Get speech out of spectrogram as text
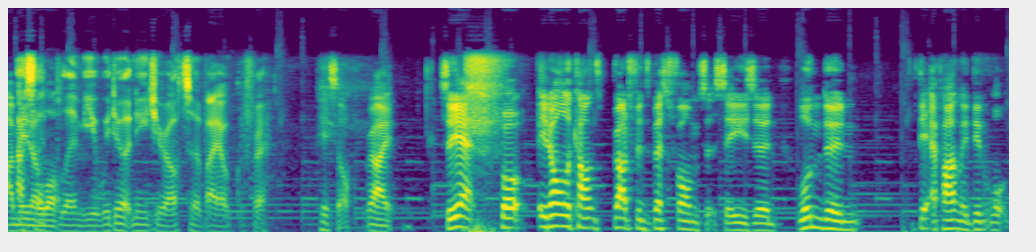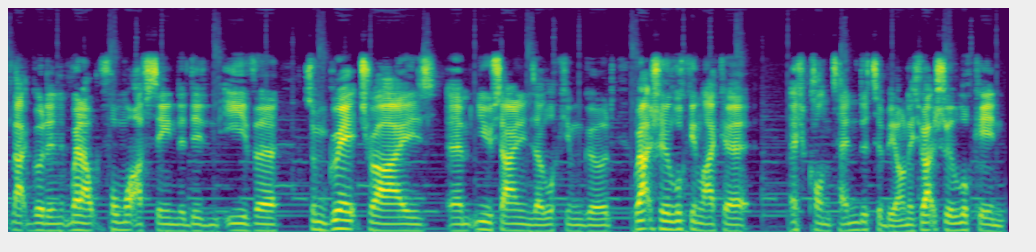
I'm I in a lot. blame you. We don't need your autobiography. piss off. Right. So yeah, but in all accounts, Bradford's best performance at season. London apparently didn't look that good, and when I, from what I've seen, they didn't either. Some great tries. Um, new signings are looking good. We're actually looking like a, a contender, to be honest. We're actually looking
